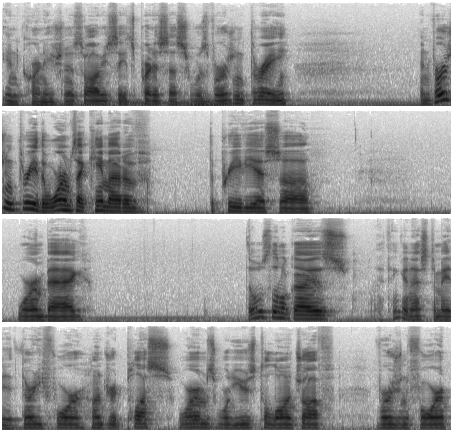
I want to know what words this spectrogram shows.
incarnation. So obviously its predecessor was version 3. In version 3, the worms that came out of the previous uh, worm bag, those little guys, I think an estimated 3,400 plus worms were used to launch off version 4.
